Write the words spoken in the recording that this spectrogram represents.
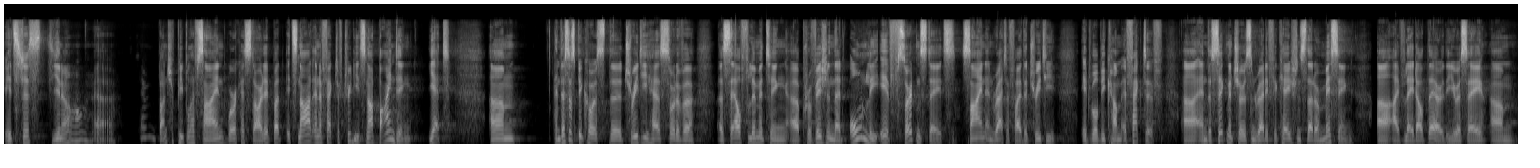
It's just, you know, uh, a bunch of people have signed, work has started, but it's not an effective treaty. It's not binding yet. Um, and this is because the treaty has sort of a, a self-limiting uh, provision that only if certain states sign and ratify the treaty, it will become effective. Uh, and the signatures and ratifications that are missing, uh, I've laid out there. The USA um,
